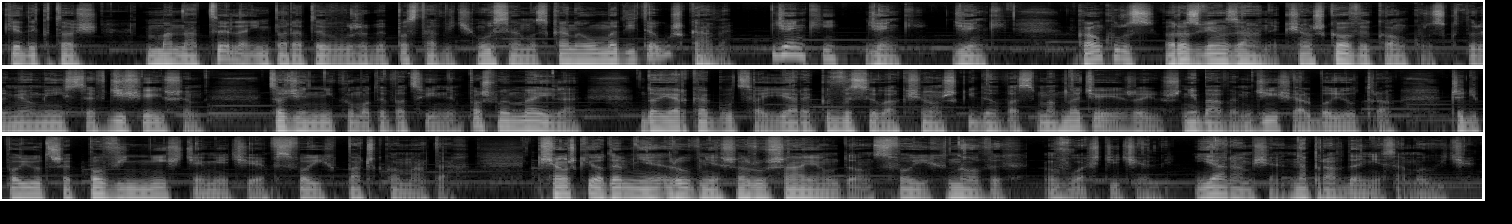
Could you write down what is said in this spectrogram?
kiedy ktoś ma na tyle imperatywu, żeby postawić łysemu z kanału Mediteusz kawę. Dzięki, dzięki, dzięki. Konkurs rozwiązany, książkowy konkurs, który miał miejsce w dzisiejszym codzienniku motywacyjnym. Poszły maile do Jarka Guca i Jarek wysyła książki do Was. Mam nadzieję, że już niebawem, dziś albo jutro, czyli pojutrze, powinniście mieć je w swoich paczkomatach. Książki ode mnie również ruszają do swoich nowych właścicieli. Jaram się naprawdę niesamowicie.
